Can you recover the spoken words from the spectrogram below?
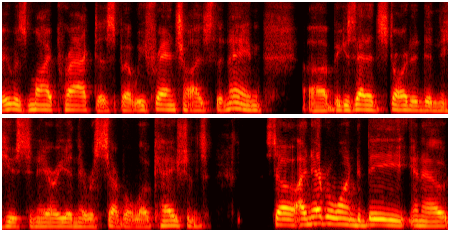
it was my practice, but we franchised the name uh, because that had started in the Houston area, and there were several locations. So I never wanted to be, you know,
